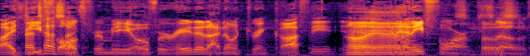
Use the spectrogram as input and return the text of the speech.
By Fantastic. default, for me, overrated. I don't drink coffee in, Oh, yeah, in any form. Suppose. So,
